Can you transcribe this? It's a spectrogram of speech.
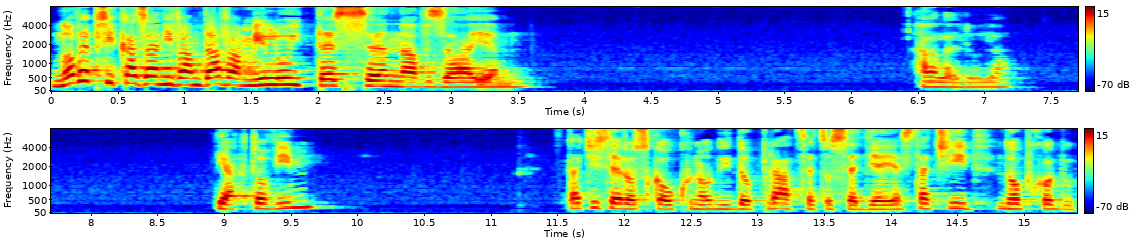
Nové přikázání vám dávám, milujte se navzájem. Haleluja. Jak to vím? Stačí se rozkouknout, jít do práce, co se děje. Stačí jít do obchodu,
